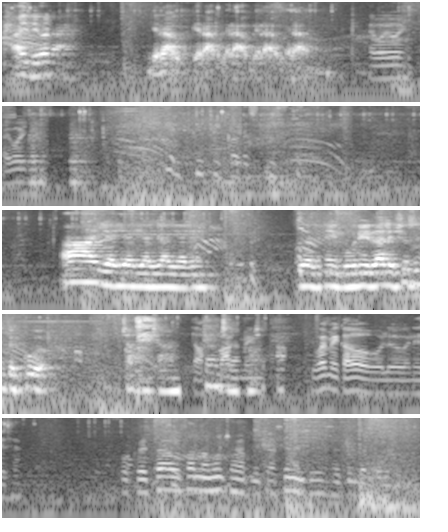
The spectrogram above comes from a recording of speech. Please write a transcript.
Ay, Leona. Get out, get out, get out, get out, get out. Ahí voy, voy, ahí voy. El típico despiste. Ay, ay, ay, ay, ay, ay. Voy a tener que cubrir, dale, yo soy tu escudo. Chan, chan. Igual me cagó, boludo, con esa. Porque estaba usando muchas aplicaciones, entonces se tilda todo.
